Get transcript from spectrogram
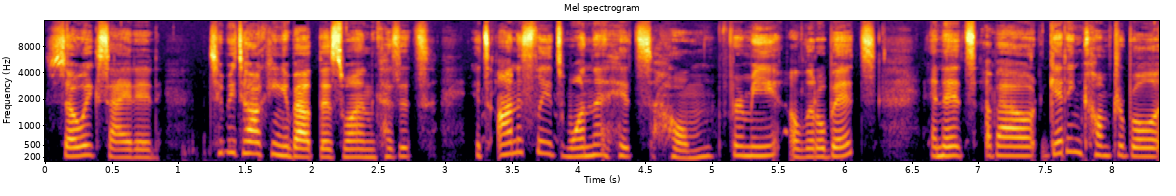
so excited to be talking about this one because it's it's honestly it's one that hits home for me a little bit and it's about getting comfortable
